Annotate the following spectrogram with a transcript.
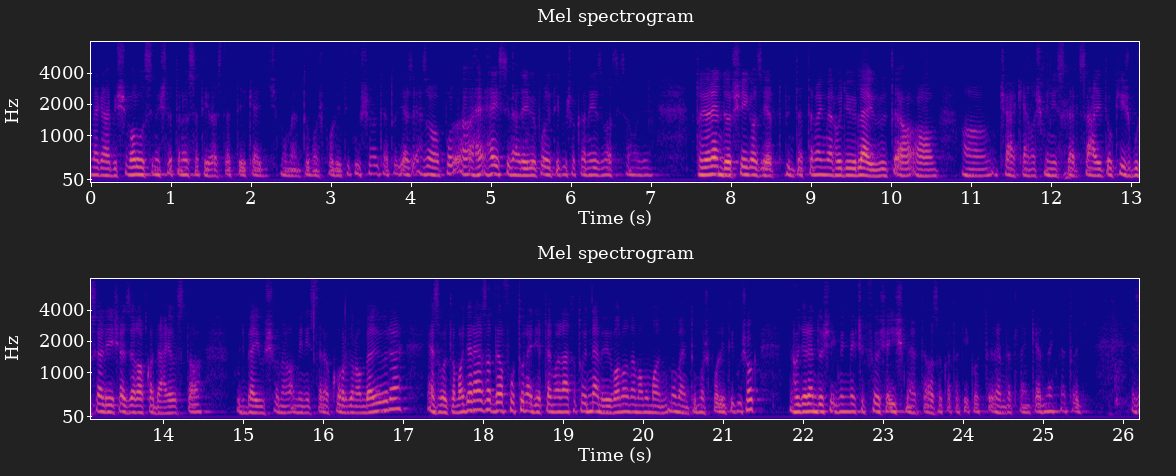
legalábbis valószínűsítetten összetévesztették egy momentumos politikussal. Tehát, hogy ez, ez a, a helyszínen lévő politikusokra nézve azt hiszem, hogy, tehát, hogy a rendőrség azért büntette meg, mert hogy ő leült a, a, a Csák János minisztert szállító kisbusz elé, és ezzel akadályozta hogy bejusson a miniszter a kordonon belőle. Ez volt a magyarázat, de a fotón egyértelműen látható, hogy nem ő van, hanem a momentumos politikusok, de hogy a rendőrség még, még csak föl se ismerte azokat, akik ott rendetlenkednek, mert hogy ez,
